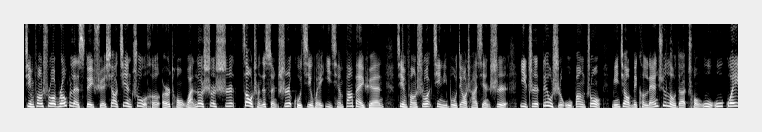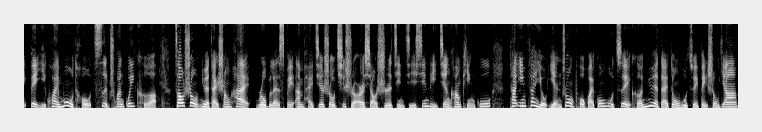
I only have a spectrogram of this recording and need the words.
警方说，Robles 对学校建筑和儿童玩乐设施造成的损失估计为一千八百元。警方说，进一步调查显示，一只六十五磅重、名叫 Michelangelo 的宠物乌龟被一块木头刺穿龟壳，遭受虐待伤害。Robles 被安排接受七十二小时紧急心理健康评估，他因犯有严重破坏公物罪和虐待动物罪被收押。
